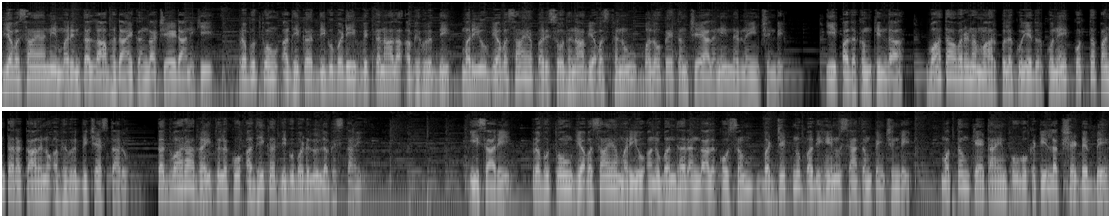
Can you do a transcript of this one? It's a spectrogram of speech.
వ్యవసాయాన్ని మరింత లాభదాయకంగా చేయడానికి ప్రభుత్వం అధిక దిగుబడి విత్తనాల అభివృద్ధి మరియు వ్యవసాయ పరిశోధనా వ్యవస్థను బలోపేతం చేయాలని నిర్ణయించింది. ఈ పథకం కింద వాతావరణ మార్పులకు ఎదుర్కొనే కొత్త పంట రకాలను అభివృద్ధి చేస్తారు. తద్వారా రైతులకు అధిక దిగుబడులు లభిస్తాయి. ఈసారి ప్రభుత్వం వ్యవసాయ మరియు అనుబంధ రంగాల కోసం బడ్జెట్ను పదిహేను శాతం పెంచింది. మొత్తం కేటాయింపు ఒకటి లక్ష డెబ్బై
